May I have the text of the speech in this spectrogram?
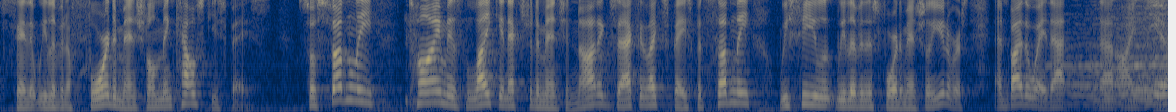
say that we live in a four dimensional Minkowski space. So suddenly, time is like an extra dimension, not exactly like space, but suddenly we see we live in this four dimensional universe. And by the way, that, that idea.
